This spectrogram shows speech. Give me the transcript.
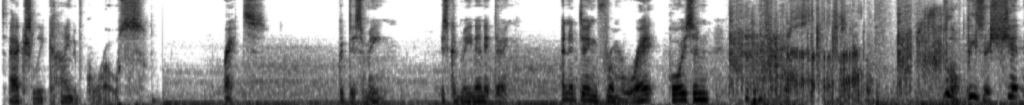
It's actually kind of gross. Rats. What could this mean? This could mean anything. Anything from rat poison. Little piece of shit.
